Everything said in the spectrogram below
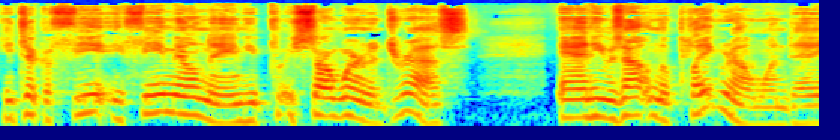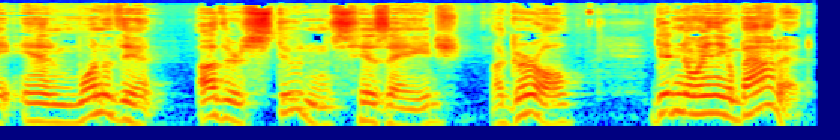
He took a, fe- a female name, he, put, he started wearing a dress, and he was out in the playground one day, and one of the other students, his age, a girl, didn't know anything about it.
